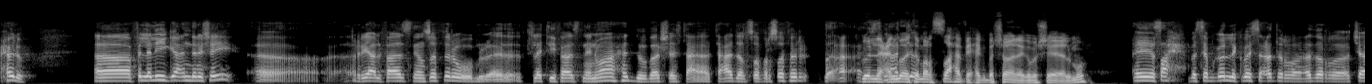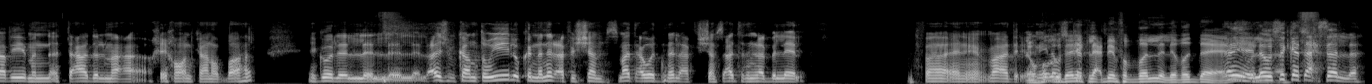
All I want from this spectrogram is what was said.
حلو. آه في الليغا عندنا شيء. آه الريال فاز 2-0 واتلتي فاز 2-1 وبرشا تعادل 0-0 قلنا عن المؤتمر الصحفي حق برشلونة قبل شوي المو إي صح بس بقول لك بس عذر عذر تشافي من التعادل مع خيخون كان الظاهر. يقول العشب كان طويل وكنا نلعب في الشمس. ما تعودنا نلعب في الشمس عادة نلعب بالليل. فيعني ما أدري. يعني لو ذلك لاعبين في الظل اللي ضده يعني اي لو سكت أحسن له.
